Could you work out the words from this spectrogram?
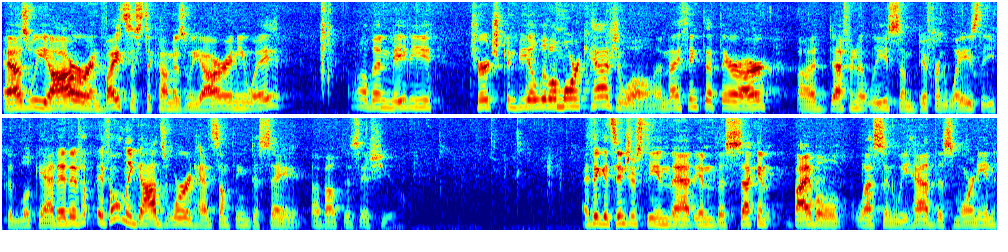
as we are or invites us to come as we are anyway, well, then maybe church can be a little more casual. And I think that there are uh, definitely some different ways that you could look at it, if, if only God's word had something to say about this issue. I think it's interesting that in the second Bible lesson we had this morning,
